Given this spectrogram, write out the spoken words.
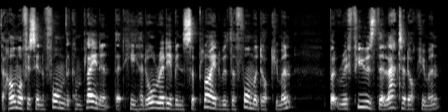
The Home Office informed the complainant that he had already been supplied with the former document but refused the latter document,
